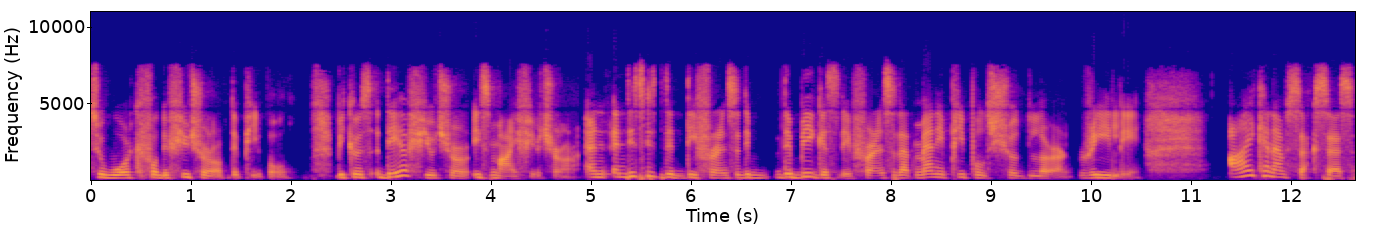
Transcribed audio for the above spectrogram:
to work for the future of the people because their future is my future. And, and this is the difference, the, the biggest difference that many people should learn, really. I can have success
